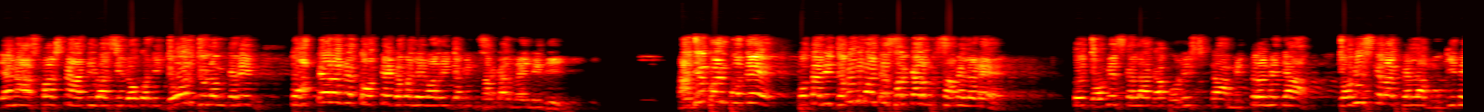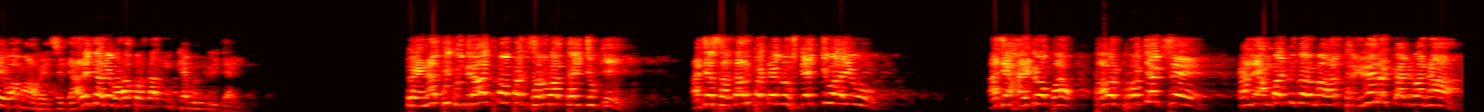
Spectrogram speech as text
ત્યાંના આસપાસના આદિવાસી લોકોની જોર જુલમ કરી તોતેર અને તોતેર ડબલ એ વાળી જમીન સરકાર લઈ લીધી. આજે પણ પોતે પોતાની જમીન માટે સરકાર સામે લડે. તો ચોવીસ કલાક આ પોલીસના મિત્રને ત્યાં ચોવીસ કલાક પહેલા મૂકી દેવામાં આવે છે. જ્યારે જ્યારે વડાપ્રધાન મુખ્યમંત્રી જાય. તો એનાથી ગુજરાતમાં પણ શરૂઆત થઈ ચૂકી. આજે સરદાર પટેલનું સ્ટેચ્યુ આવ્યું. આજે હાઇડ્રો પાવર પ્રોજેક્ટ છે. કાલે અંબાડુંગરમાં અર્થ રિવેર કાઢવાના.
